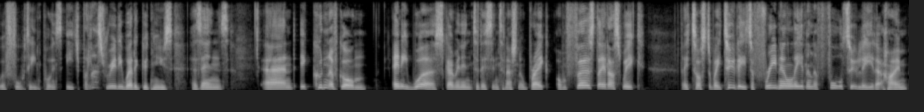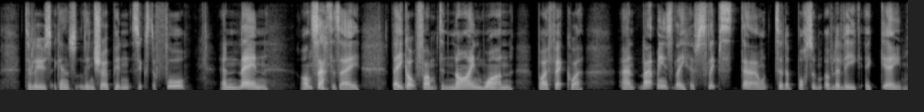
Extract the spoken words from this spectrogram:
with 14 points each. But that's really where the good news has ends. And it couldn't have gone any worse going into this international break. On Thursday last week, they tossed away two leads, a 3 0 lead and a 4 2 lead at home to lose against Linköping 6 4. And then on Saturday, they got thumped 9 1 by Växjö. And that means they have slipped down to the bottom of the league again.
